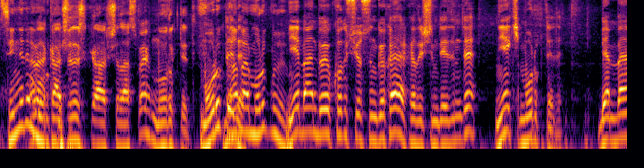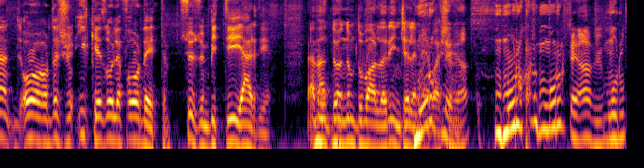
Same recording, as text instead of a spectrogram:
Seninle de mi Hemen moruk? karşılaş karşılaşmak moruk dedi. Moruk Ne dedi. haber moruk mu dedin? Niye ben böyle konuşuyorsun Gökay arkadaşım dedim de niye ki moruk dedi. Ben ben o- orada şu ilk kez o lafı orada ettim. Sözün bittiği yer diye. Hemen döndüm duvarları incelemeye Moruk ne başladım. ya? moruk, moruk ne abi? Moruk.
